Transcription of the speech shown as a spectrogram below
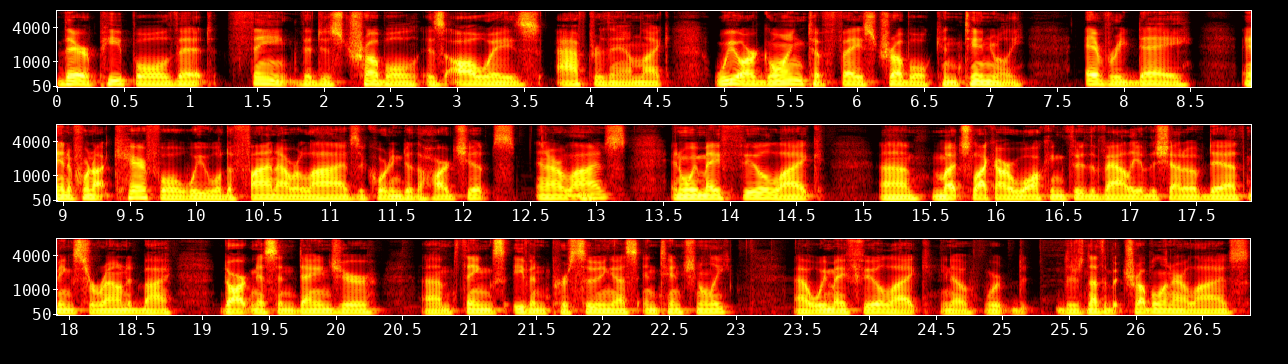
there are people that think that just trouble is always after them. Like we are going to face trouble continually every day. And if we're not careful, we will define our lives according to the hardships in our mm. lives. And we may feel like, um, much like our walking through the valley of the shadow of death, being surrounded by darkness and danger, um, things even pursuing us intentionally, uh, we may feel like, you know, there's nothing but trouble in our lives.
